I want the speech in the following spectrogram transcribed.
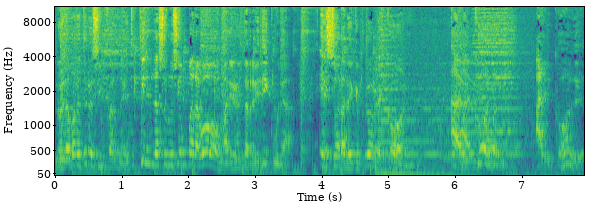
Los laboratorios Infernet tienen la solución para vos, marioneta ridícula. Es hora de que pruebes con... alcohol. ¿Alcohol?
